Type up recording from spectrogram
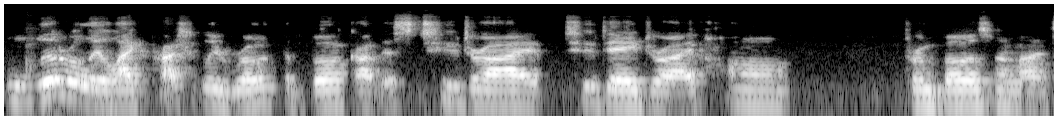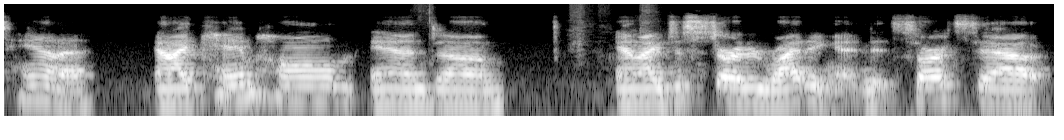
literally like practically wrote the book on this two drive two day drive home from Bozeman, Montana. And I came home and um, and I just started writing it. And it starts out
